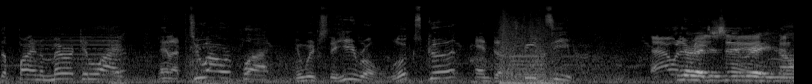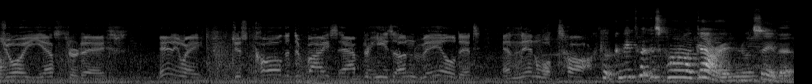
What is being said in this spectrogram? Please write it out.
define American life than a two-hour plot in which the hero looks good and defeats evil. Ah, No, whatever it you isn't say, really enjoy yesterday. Anyway, just call the device after he's unveiled it, and then we'll talk. But can we put this car in our garage and we'll save it?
